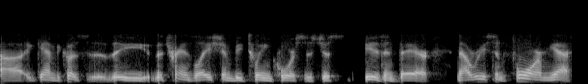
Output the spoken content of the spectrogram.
Uh, again, because the the translation between courses just isn't there. Now, recent form, yes,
